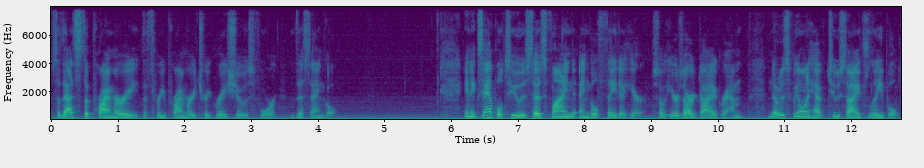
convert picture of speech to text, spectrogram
So that's the primary, the three primary trig ratios for this angle. In example 2 it says find angle theta here. So here's our diagram. Notice we only have two sides labeled.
